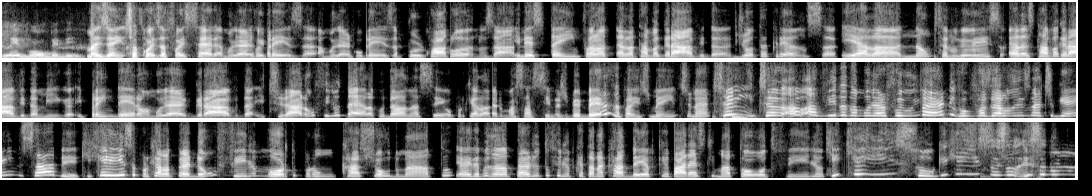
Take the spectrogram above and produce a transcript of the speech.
levou o bebê. Mas, gente, a coisa foi séria. A mulher foi presa. A mulher foi presa por quatro anos. ah. E nesse tempo, ela, ela tava grávida de outra criança. E ela não. Você não viu isso? Ela estava grávida, amiga. E prenderam a mulher grávida e tiraram o filho dela quando ela nasceu, porque ela era uma assassina de bebês, aparentemente, né? Gente, a, a vida da mulher foi um inferno. Vamos fazer ela no Snatch Game, sabe? Que que é isso? Porque ela perdeu um filho morto por um cachorro do mato. E aí depois ela perde outro filho porque tá na cadeia, porque parece que matou outro filho. Que que é isso? Que que é isso? Isso, isso não.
